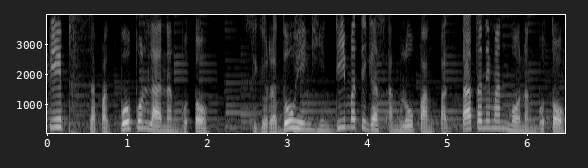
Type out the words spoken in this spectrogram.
Tips sa pagpupunla ng buto. Siguraduhin hindi matigas ang lupang pagtataniman mo ng buto.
